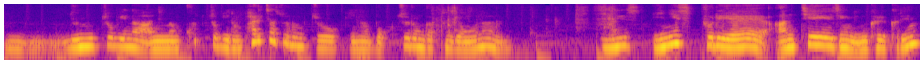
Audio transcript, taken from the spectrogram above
음, 눈 쪽이나 아니면 코 쪽 이런 팔자주름 쪽이나 목주름 같은 경우는 이니스, 이니스프리의 anti-aging wrinkle 크림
